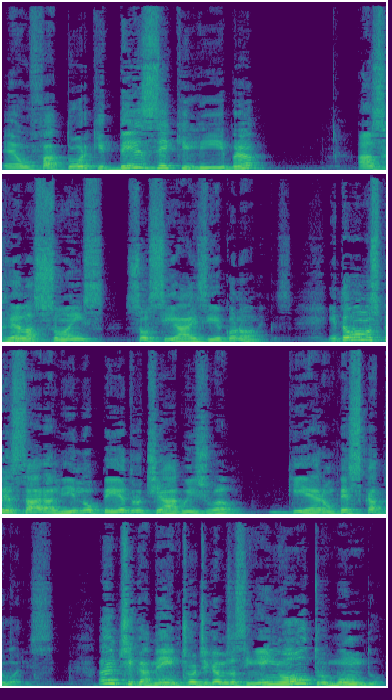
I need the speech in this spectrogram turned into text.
é o fator que desequilibra as relações sociais e econômicas. Então vamos pensar ali no Pedro, Tiago e João, que eram pescadores. Antigamente, ou digamos assim, em outro mundo,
